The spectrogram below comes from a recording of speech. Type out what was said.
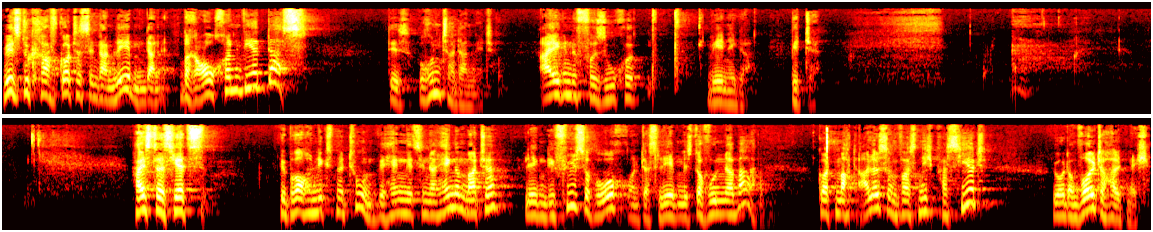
Willst du Kraft Gottes in deinem Leben, dann brauchen wir das. Das runter damit. Eigene Versuche weniger. Bitte. Heißt das jetzt, wir brauchen nichts mehr tun. Wir hängen jetzt in der Hängematte, legen die Füße hoch und das Leben ist doch wunderbar. Gott macht alles und was nicht passiert, ja, dann wollte halt nicht.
